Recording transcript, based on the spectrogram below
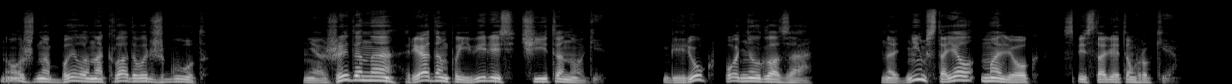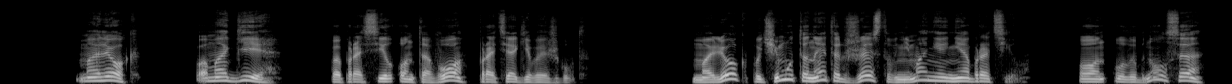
Нужно было накладывать жгут. Неожиданно рядом появились чьи-то ноги. Бирюк поднял глаза. Над ним стоял малек с пистолетом в руке. «Малек, помоги!» — попросил он того, протягивая жгут. Малек почему-то на этот жест внимания не обратил. Он улыбнулся,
